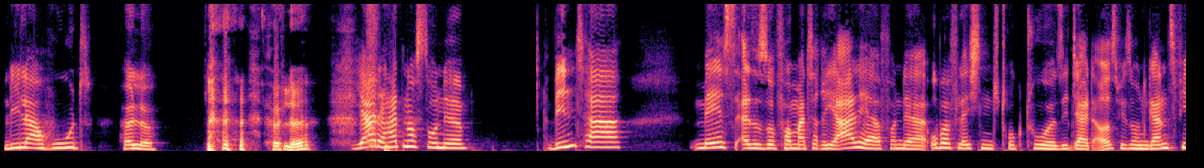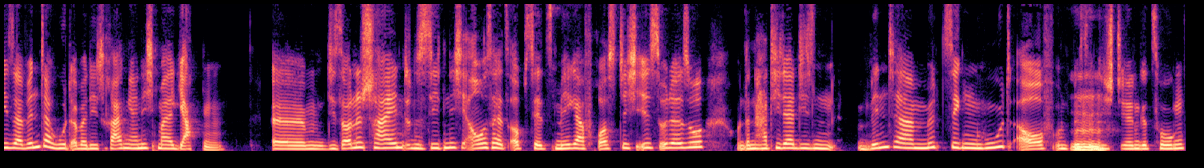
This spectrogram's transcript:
lila Hut, Hölle. Hölle. Ja, der hat noch so eine Winter, also so vom Material her, von der Oberflächenstruktur, sieht der halt aus wie so ein ganz fieser Winterhut, aber die tragen ja nicht mal Jacken. Ähm, die Sonne scheint und es sieht nicht aus, als ob es jetzt mega frostig ist oder so. Und dann hat die da diesen wintermützigen Hut auf und bis in die Stirn gezogen.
